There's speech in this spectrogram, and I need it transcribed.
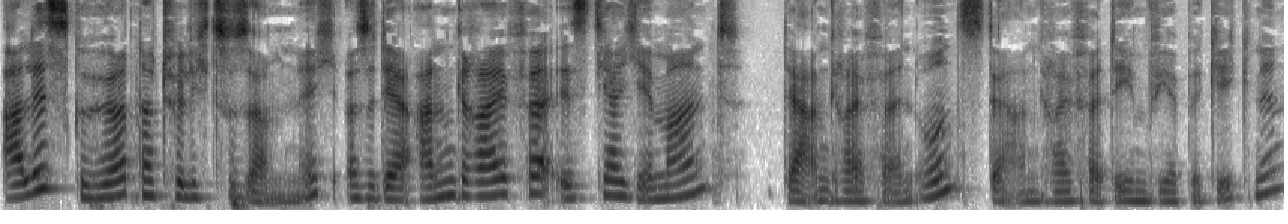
alles gehört natürlich zusammen, nicht? Also der Angreifer ist ja jemand, der Angreifer in uns, der Angreifer, dem wir begegnen,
